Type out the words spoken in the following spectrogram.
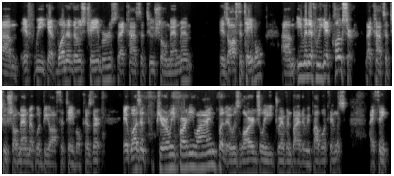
Um, if we get one of those chambers that constitutional amendment is off the table. Um, even if we get closer that constitutional amendment would be off the table because there it wasn't purely party line, but it was largely driven by the Republicans. I think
